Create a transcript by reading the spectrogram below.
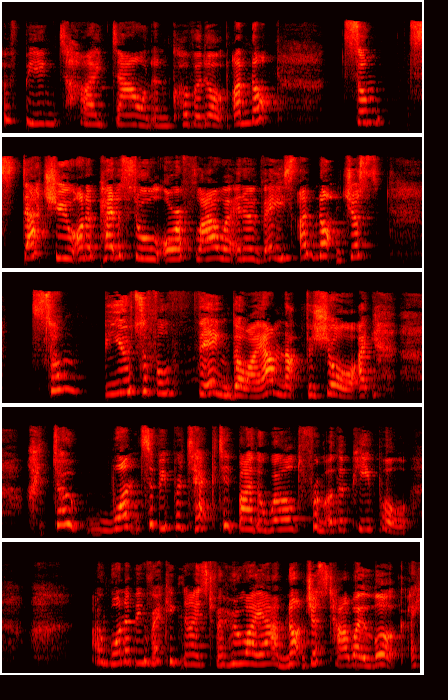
of being tied down and covered up. I'm not some statue on a pedestal or a flower in a vase. I'm not just some beautiful thing, though I am that for sure. I I don't want to be protected by the world from other people. I want to be recognized for who I am, not just how I look. I,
